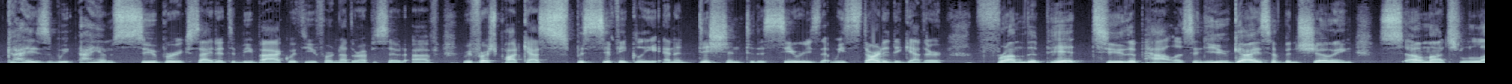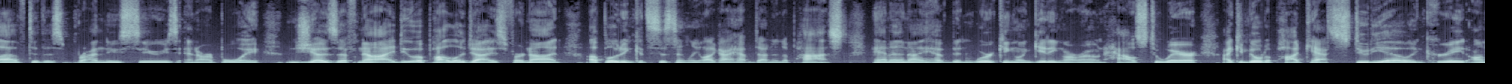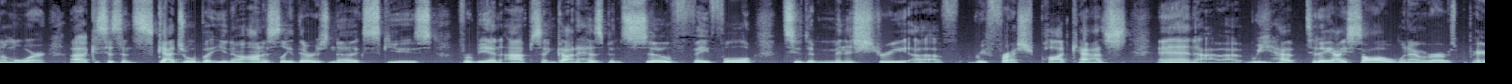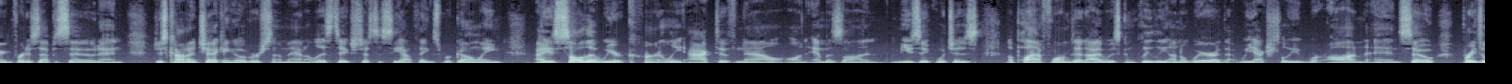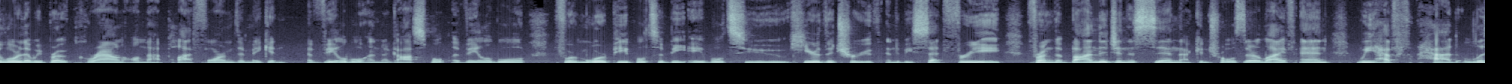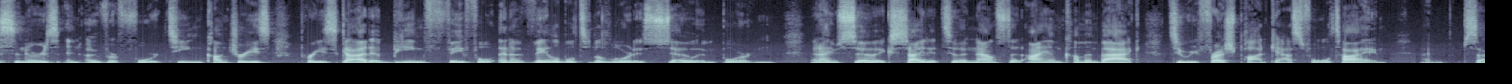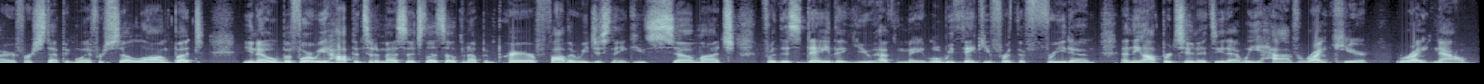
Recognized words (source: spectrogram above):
guys we i am super excited to be back with you for another episode of refresh podcast specifically an addition to the series that we started together from the pit to the palace. And you guys have been showing so much love to this brand new series and our boy joseph. Now i do apologize for not uploading consistently like i have done in the past. Hannah and i have been working on getting our own house to where i can build a podcast studio and create on a more more uh, consistent schedule. But, you know, honestly, there is no excuse for being absent. God has been so faithful to the ministry of Refresh podcasts. And uh, we have today, I saw whenever I was preparing for this episode and just kind of checking over some analytics just to see how things were going. I saw that we are currently active now on Amazon Music, which is a platform that I was completely unaware that we actually were on. And so praise the Lord that we broke ground on that platform to make it available and the gospel available for more people to be able to hear the truth and to be set free from the bondage and the sin that controls their life. And we have had listeners in over 14 countries. Praise God. Being faithful and available to the Lord is so important. And I'm so excited to announce that I am coming back to Refresh Podcast full time. I'm sorry for stepping away for so long. But, you know, before we hop into the message, let's open up in prayer. Father, we just thank you so much for this day that you have made. Lord, we thank you for the freedom and the opportunity that we have right here, right now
